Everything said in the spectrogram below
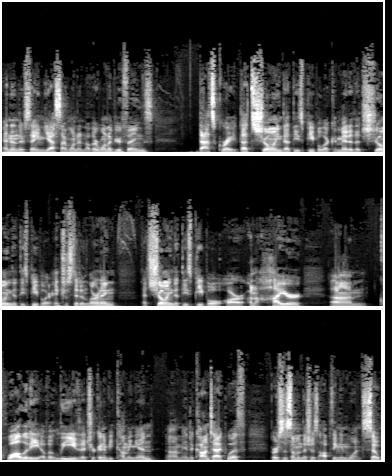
and then they're saying yes i want another one of your things. That's great. That's showing that these people are committed. That's showing that these people are interested in learning. That's showing that these people are on a higher um, quality of a lead that you're going to be coming in um, into contact with versus someone that's just opting in once. So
